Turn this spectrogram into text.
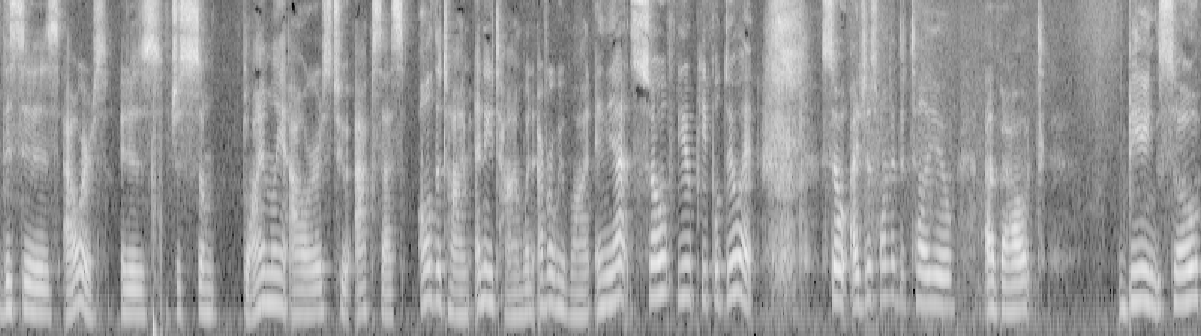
this is ours. It is just some blindly ours to access all the time, anytime, whenever we want, and yet so few people do it. So I just wanted to tell you about being so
